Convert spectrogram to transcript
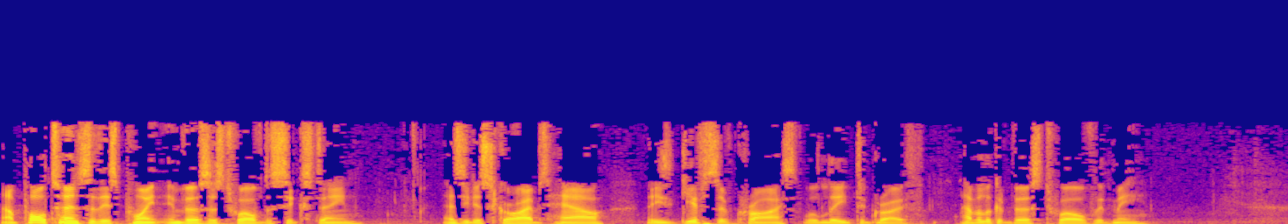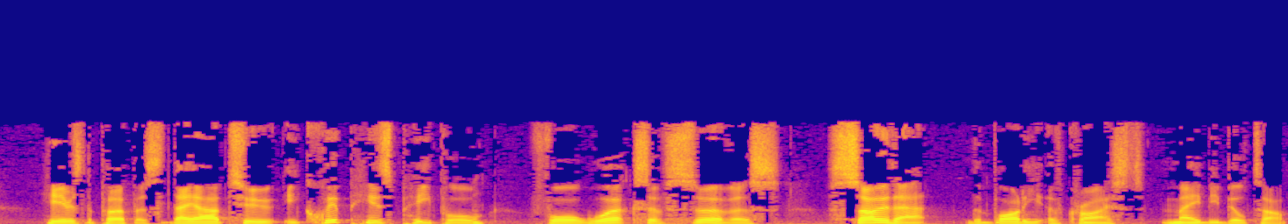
Now, Paul turns to this point in verses 12 to 16 as he describes how these gifts of Christ will lead to growth. Have a look at verse 12 with me. Here's the purpose they are to equip his people for works of service so that the body of Christ may be built up.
